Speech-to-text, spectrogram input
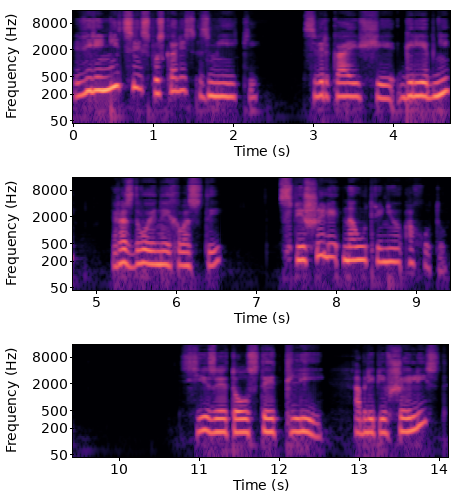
вереницей спускались змейки, сверкающие гребни, раздвоенные хвосты, спешили на утреннюю охоту. Сизые толстые тли, облепившие лист,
